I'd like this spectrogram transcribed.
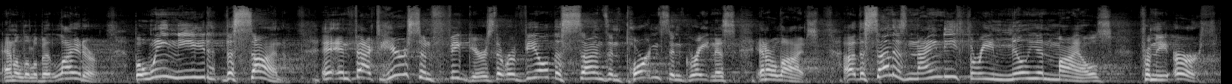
and a little bit lighter. But we need the sun. In fact, here are some figures that reveal the sun's importance and greatness in our lives. Uh, the sun is 93 million miles from the earth.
